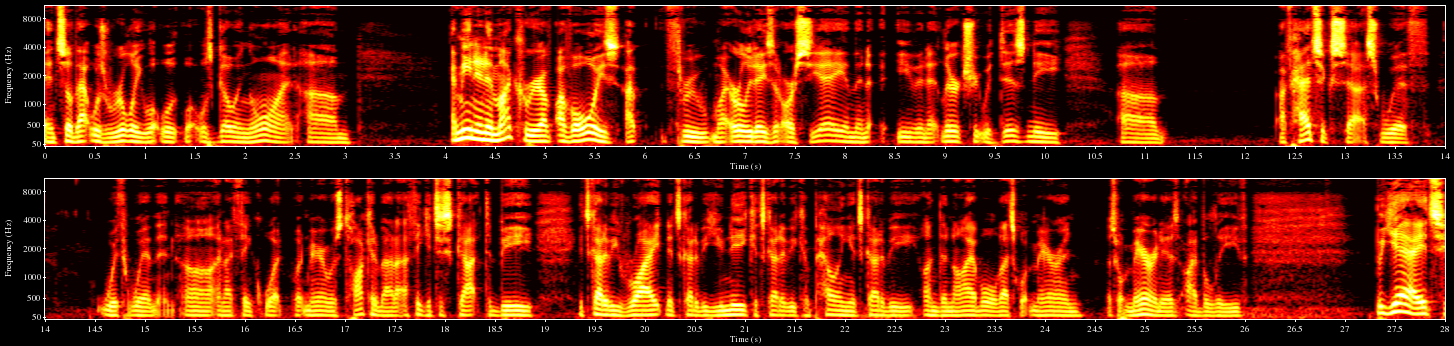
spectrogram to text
and so that was really what was, what was going on. Um, I mean, and in my career, I've, I've always, I, through my early days at RCA and then even at Lyric Street with Disney, um, I've had success with with women, uh, and I think what what Maren was talking about, I think it's just got to be, it's got to be right, and it's got to be unique, it's got to be compelling, it's got to be undeniable. That's what Maren, that's what Maren is, I believe. But yeah, it's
